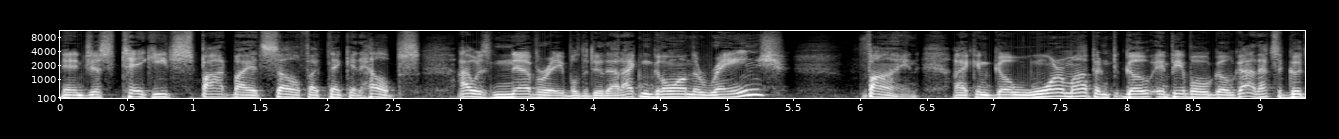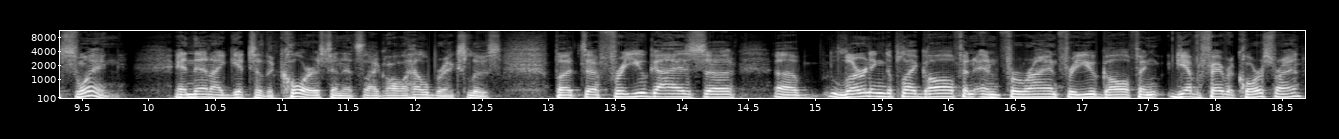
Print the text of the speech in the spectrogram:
and just take each spot by itself, I think it helps. I was never able to do that. I can go on the range fine. I can go warm up and go, and people will go, God, that's a good swing. and then I get to the course, and it's like all hell breaks loose. But uh, for you guys, uh, uh, learning to play golf, and, and for Ryan, for you golfing, do you have a favorite course, Ryan?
